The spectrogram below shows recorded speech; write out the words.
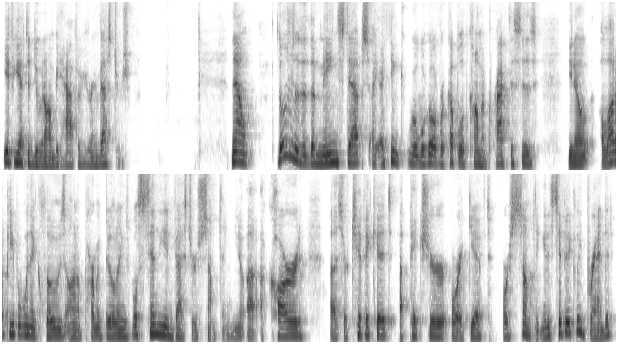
If you have to do it on behalf of your investors. Now, those are the, the main steps. I, I think we'll, we'll go over a couple of common practices. You know, a lot of people, when they close on apartment buildings, will send the investors something, you know, a, a card, a certificate, a picture, or a gift, or something. And it's typically branded,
